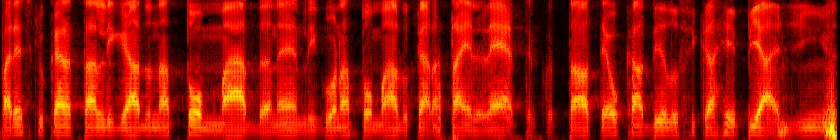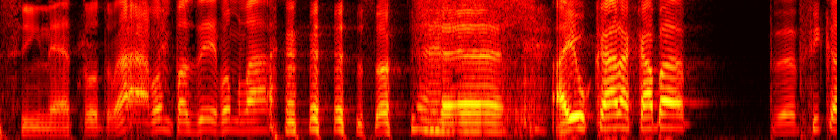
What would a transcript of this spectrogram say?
Parece que o cara tá ligado na tomada, né? Ligou na tomada, o cara tá elétrico tal, até o cabelo fica arrepiadinho, assim, né? Todo, ah, vamos fazer, vamos lá. é. Aí o cara acaba. Fica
